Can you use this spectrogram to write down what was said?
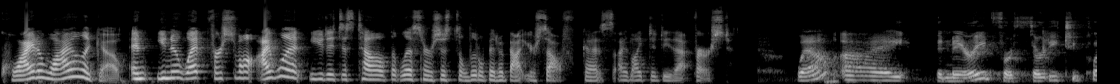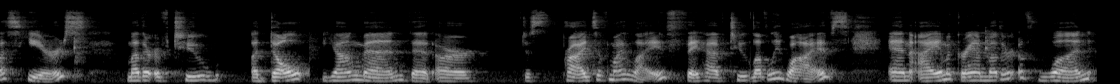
quite a while ago. And you know what? First of all, I want you to just tell the listeners just a little bit about yourself because I'd like to do that first. Well, I been married for 32 plus years, mother of two adult young men that are just prides of my life. They have two lovely wives, and I am a grandmother of one.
